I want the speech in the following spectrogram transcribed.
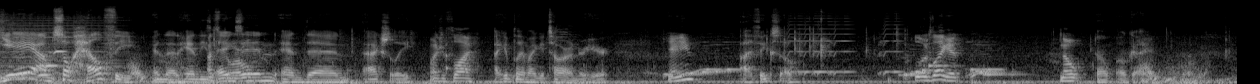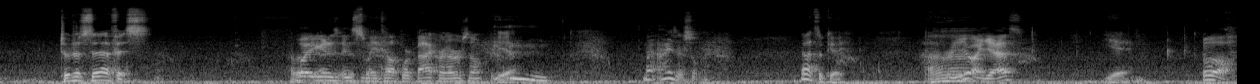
yeah, I'm so healthy. And then hand these That's eggs adorable. in, and then actually, Why'd you fly? I can play my guitar under here. Can you? I think so. Looks like it. Nope. Nope. Okay. To the surface. But you're gonna just instantly teleport back or whatever. So Yeah, my eyes are sore. That's okay. Uh, For you, I guess. Yeah. Ugh.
